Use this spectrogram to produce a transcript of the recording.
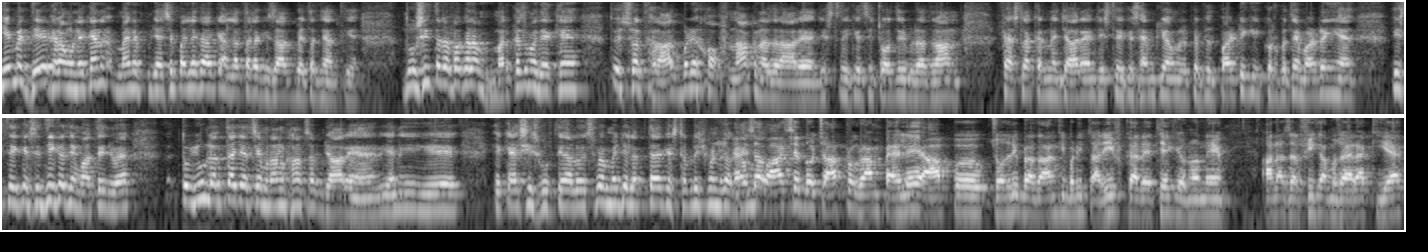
ये मैं देख रहा हूँ लेकिन मैंने जैसे पहले कहा कि अल्लाह ताला की ज़ात बेहतर जानती है। दूसरी तरफ़ अगर हम मरकज़ में देखें तो इस वक्त हालात बड़े खौफनाक नज़र आ रहे हैं। जिस तरीके से चौधरी बरदरान फैसला करने जा रहे हैं जिस तरीके से M Q M peoples party की कुर्बतें बढ़ रही हैं जिस तरीके से दीगर जमातें जो है तो यूँ लगता है जैसे इमरान खान साहब जा रहे हैं। यानी ये एक ऐसी सूरत हाल हो इसमें मुझे लगता है कि इस्टबलिशमेंट का आज से दो चार प्रोग्राम पहले आप चौधरी बरदान की बड़ी तारीफ़ कर रहे थे कि उन्होंने आला जरफ़ी का मुजाहरा किया है।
